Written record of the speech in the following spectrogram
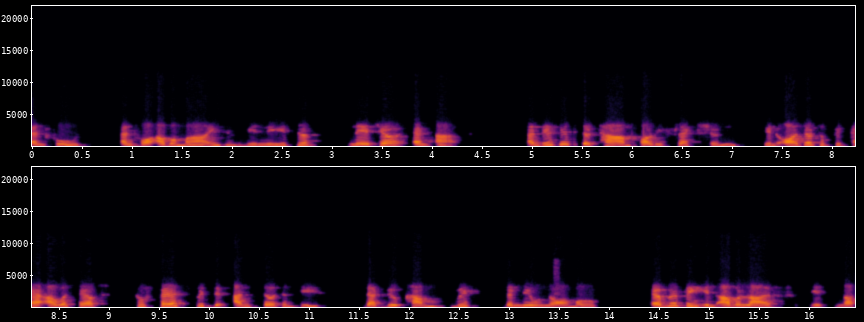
and food. And for our mind, we need nature and art. And this is the time for reflection in order to prepare ourselves to face with the uncertainties that will come with the new normal. Everything in our life is not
